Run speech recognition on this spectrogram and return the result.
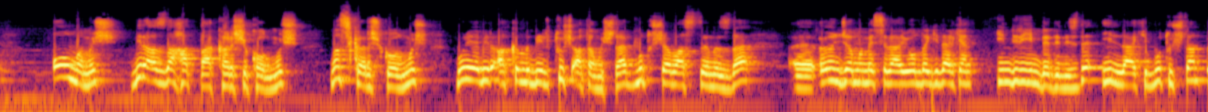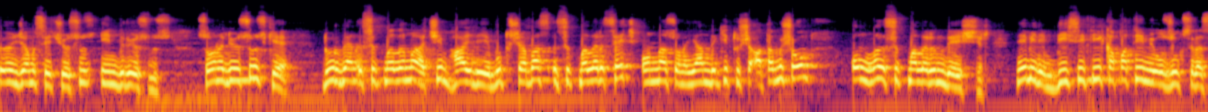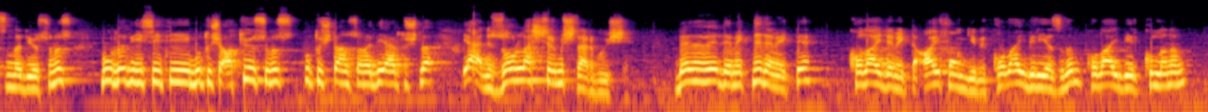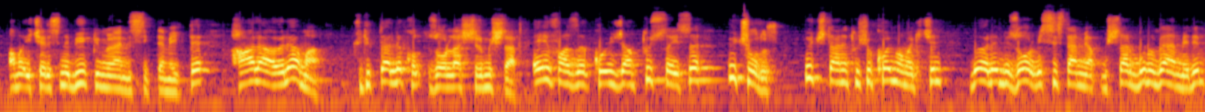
Olmamış, biraz da hatta karışık olmuş. Nasıl karışık olmuş? Buraya bir akıllı bir tuş atamışlar. Bu tuşa bastığınızda e, ön camı mesela yolda giderken indireyim dediğinizde illaki bu tuştan ön camı seçiyorsunuz, indiriyorsunuz. Sonra diyorsunuz ki dur ben ısıtmalarımı açayım. Haydi bu tuşa bas, ısıtmaları seç. Ondan sonra yandaki tuşa atamış ol. Onunla ısıtmalarını değiştir. Ne bileyim DCT'yi kapatayım yolculuk sırasında diyorsunuz. Burada DCT'yi bu tuşa atıyorsunuz. Bu tuştan sonra diğer tuşla yani zorlaştırmışlar bu işi. BMW demek ne demekti? Kolay demekti. iPhone gibi kolay bir yazılım, kolay bir kullanım ama içerisinde büyük bir mühendislik demekti. Hala öyle ama kütüklerle zorlaştırmışlar. En fazla koyacağım tuş sayısı 3 olur. 3 tane tuşu koymamak için böyle bir zor bir sistem yapmışlar. Bunu beğenmedim.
